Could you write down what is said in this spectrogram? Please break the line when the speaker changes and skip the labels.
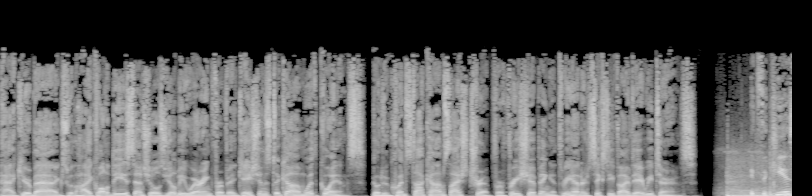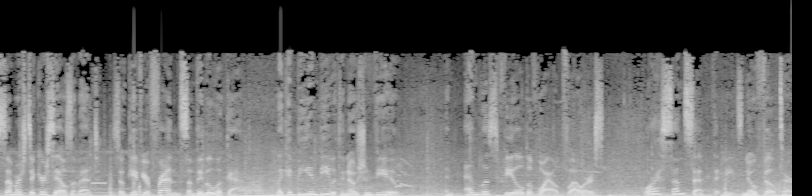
Pack your bags with high-quality essentials you'll be wearing for vacations to come with Quince. Go to quince.com slash trip for free shipping and 365-day returns.
It's the Kia Summer Sticker Sales Event, so give your friends something to look at. Like a B&B with an ocean view, an endless field of wildflowers, or a sunset that needs no filter.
